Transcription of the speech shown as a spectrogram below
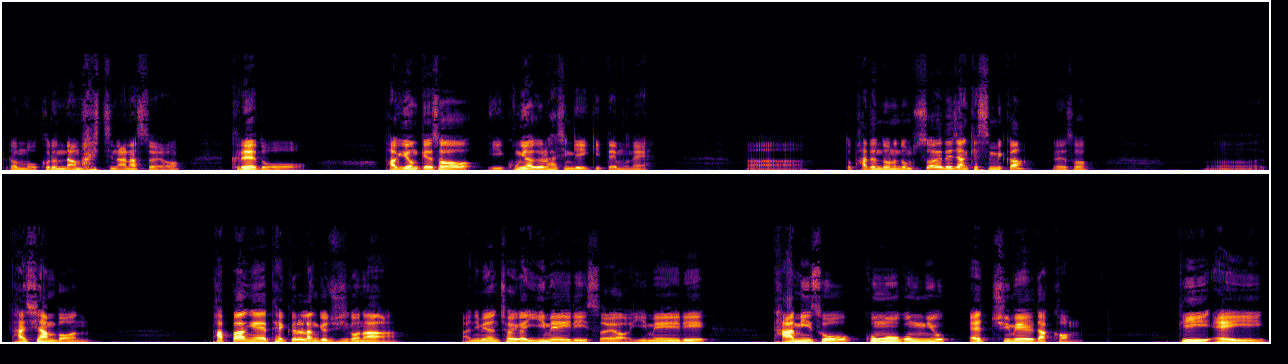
그런 뭐 글은 남아있진 않았어요. 그래도 박 의원께서 이 공약을 하신 게 있기 때문에 아, 또 받은 돈은 좀 써야 되지 않겠습니까? 그래서 어, 다시 한번 팟빵에 댓글을 남겨주시거나 아니면 저희가 이메일이 있어요. 이메일이 다미소 0506 at gmail.com d a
